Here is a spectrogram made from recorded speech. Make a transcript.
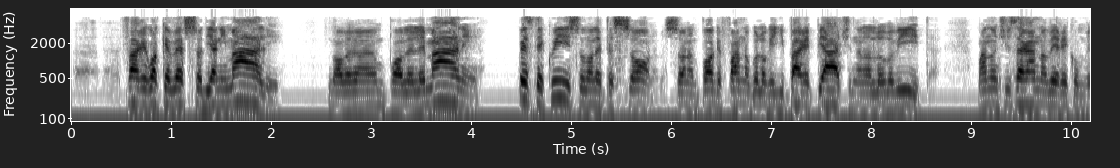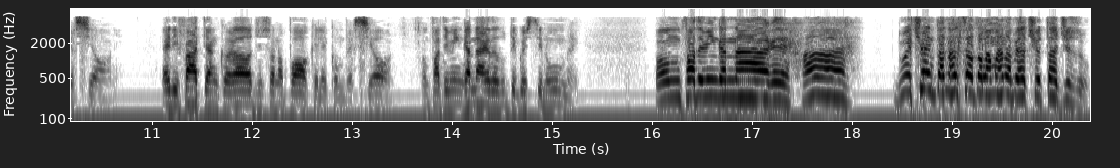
a fare qualche verso di animali, muovere un po' le mani. Queste qui sono le persone, persone un po' che fanno quello che gli pare e piace nella loro vita, ma non ci saranno vere conversioni. E di fatti ancora oggi sono poche le conversioni. Non fatevi ingannare da tutti questi numeri. Non fatevi ingannare. Ah, 200 hanno alzato la mano per accettare Gesù.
